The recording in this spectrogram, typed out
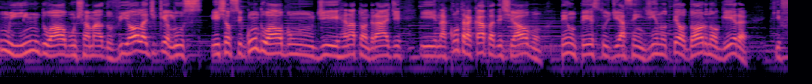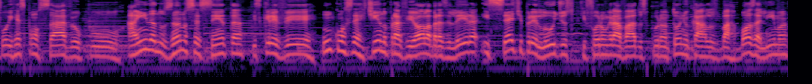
um lindo álbum chamado Viola de Queluz. Este é o segundo álbum de Renato Andrade e na contracapa deste álbum tem um texto de Ascendino Teodoro Nogueira, que foi responsável por, ainda nos anos 60, escrever um concertino para viola brasileira e sete prelúdios que foram gravados por Antônio Carlos Barbosa Lima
